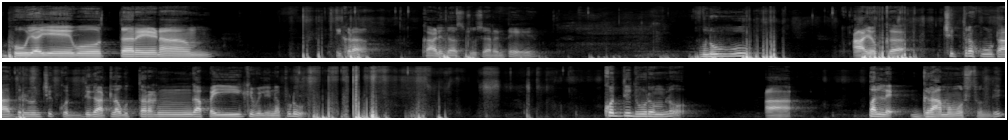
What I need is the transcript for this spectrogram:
భూయ ఏవోత్తరేణ ఇక్కడ కాళిదాస్ చూశారంటే నువ్వు ఆ యొక్క చిత్రకూటాద్రి నుంచి కొద్దిగా అట్లా ఉత్తరంగా పైకి వెళ్ళినప్పుడు కొద్ది దూరంలో ఆ పల్లె గ్రామం వస్తుంది.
